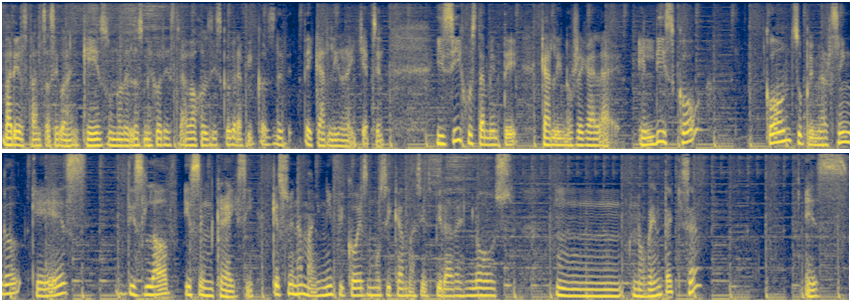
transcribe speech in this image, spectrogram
varios fans aseguran que es uno de los mejores trabajos discográficos de, Carly Rae Jepsen. Y sí, justamente Carly nos regala el disco con su primer single que es This Love Isn't Crazy, que suena magnífico, es música más inspirada en los 90 mm, quizá. Es,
